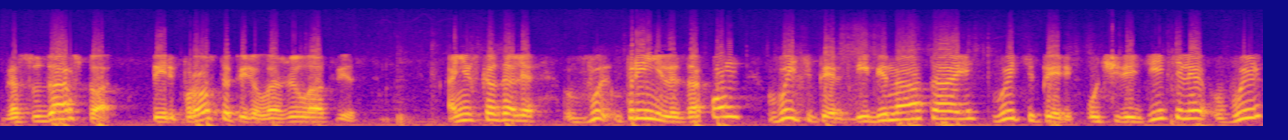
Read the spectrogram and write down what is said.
Государство просто переложило ответственность. Они сказали, вы приняли закон, вы теперь бибинатай, вы теперь учредители, вы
